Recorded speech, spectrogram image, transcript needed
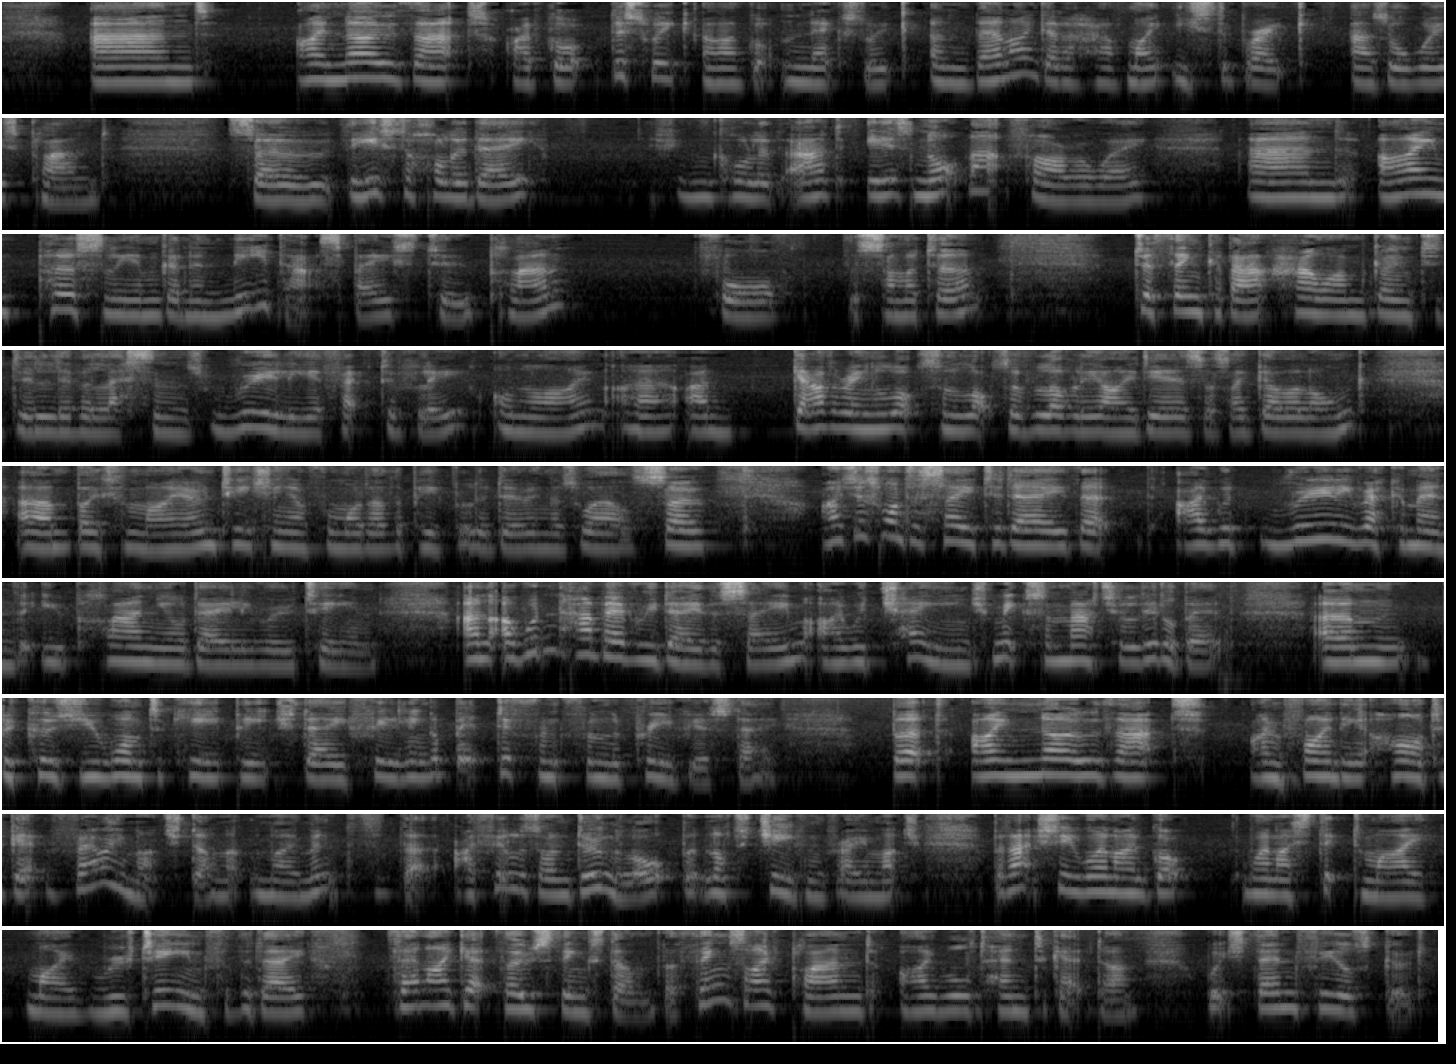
And I know that I've got this week and I've got next week, and then I'm going to have my Easter break as always planned. So the Easter holiday, if you can call it that, is not that far away. And I personally am going to need that space to plan for the summer term to think about how I'm going to deliver lessons really effectively online. Uh, I'm gathering lots and lots of lovely ideas as I go along, um, both from my own teaching and from what other people are doing as well. So I just want to say today that I would really recommend that you plan your daily routine. And I wouldn't have every day the same. I would change, mix and match a little bit um, because you want to keep each day feeling a bit different from the previous day but I know that I'm finding it hard to get very much done at the moment. That I feel as I'm doing a lot, but not achieving very much. But actually, when I've got when I stick to my my routine for the day, then I get those things done. The things I've planned, I will tend to get done, which then feels good.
